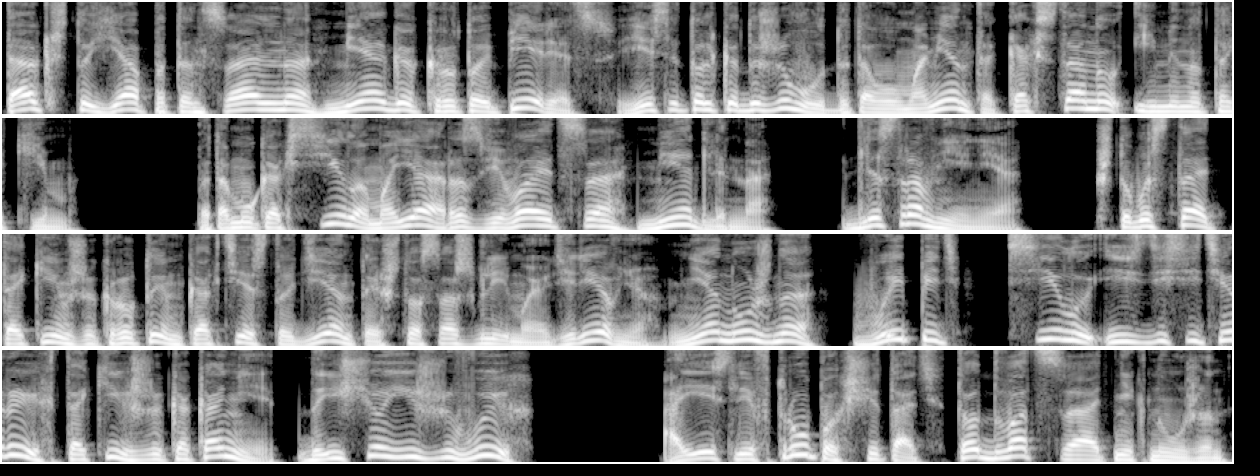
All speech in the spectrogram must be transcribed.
Так что я потенциально мега крутой перец, если только доживу до того момента, как стану именно таким. Потому как сила моя развивается медленно. Для сравнения, чтобы стать таким же крутым, как те студенты, что сожгли мою деревню, мне нужно выпить силу из десятерых, таких же, как они, да еще и живых. А если в трупах считать, то двадцатник нужен.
